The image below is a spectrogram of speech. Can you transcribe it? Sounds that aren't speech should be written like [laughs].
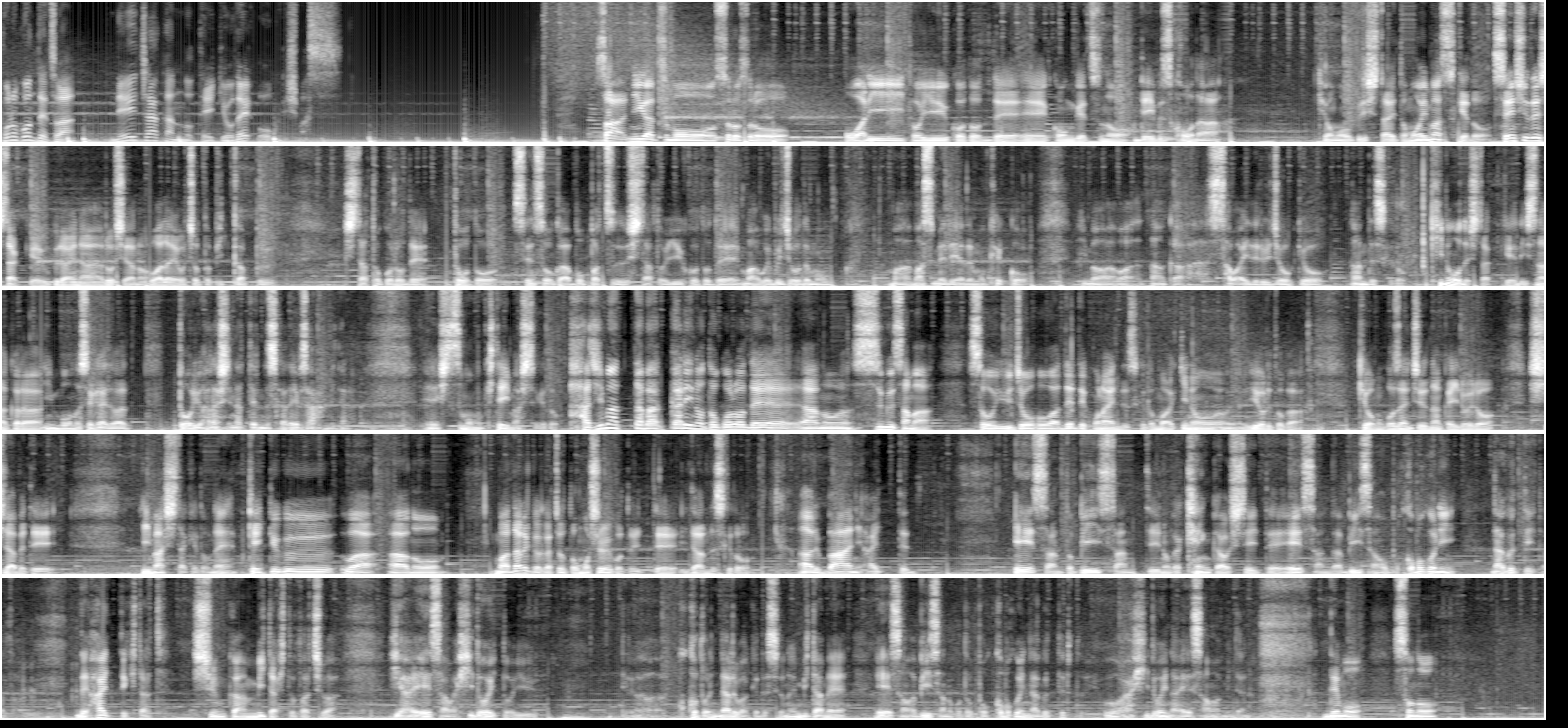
このコンテンツはネイチャー館の提供でお送りします。さあ2月もそろそろ終わりということで、えー今月のデイブズコーナー今日もお送りしたいと思いますけど先週でしたっけ？ウクライナロシアの話題をちょっとピックアップしたところでとうとう戦争が勃発したということで、まあ、ウェブ上でも、まあ、マスメディアでも結構今はなんか騒いでる状況なんですけど昨日でしたっけ？リスナーから陰謀の世界ではどういう話になってるんですかデイブさん？みたいな。質問も来ていましたけど始まったばっかりのところであのすぐさまそういう情報は出てこないんですけど、まあ、昨日夜とか今日も午前中なんかいろいろ調べていましたけどね。結局はあのまあ誰かがちょっと面白いこと言っていたんですけどあるバーに入って A さんと B さんっていうのが喧嘩をしていて A さんが B さんをボコボコに殴っていたと。で入ってきた瞬間見た人たちはいや A さんはひどいということになるわけですよね。見た目 A さんは B さんのことをボッコボコに殴ってるという。うわひどいな A さんはみたいな。でもその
